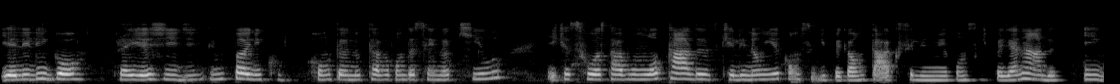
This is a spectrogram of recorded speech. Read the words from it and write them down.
E ele ligou para Yajid em pânico, contando que estava acontecendo aquilo e que as ruas estavam lotadas, que ele não ia conseguir pegar um táxi, ele não ia conseguir pegar nada. E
